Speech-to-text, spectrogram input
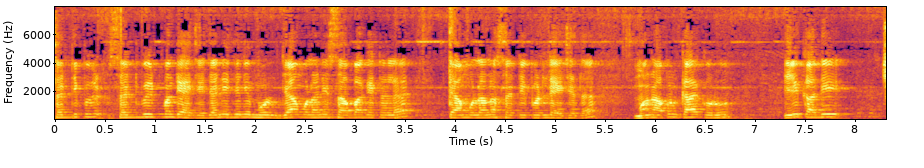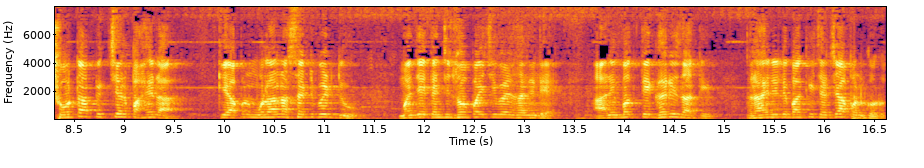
सर्टिफिकेट सर्टिफिकेट पण द्यायचे. ज्याने ज्याने मुल ज्या मुलांनी सहभाग घेतलेला आहे त्या मुलांना सर्टिफिकेट द्यायचे तर. म्हणून आपण काय करू? एक आधी छोटा पिक्चर पाहिला की आपण मुलांना सर्टिफिकेट देऊ. म्हणजे त्यांची झोपायची वेळ झालेली आहे. आणि मग ते घरी जातील. राहिलेली बाकी चर्चा आपण करू.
